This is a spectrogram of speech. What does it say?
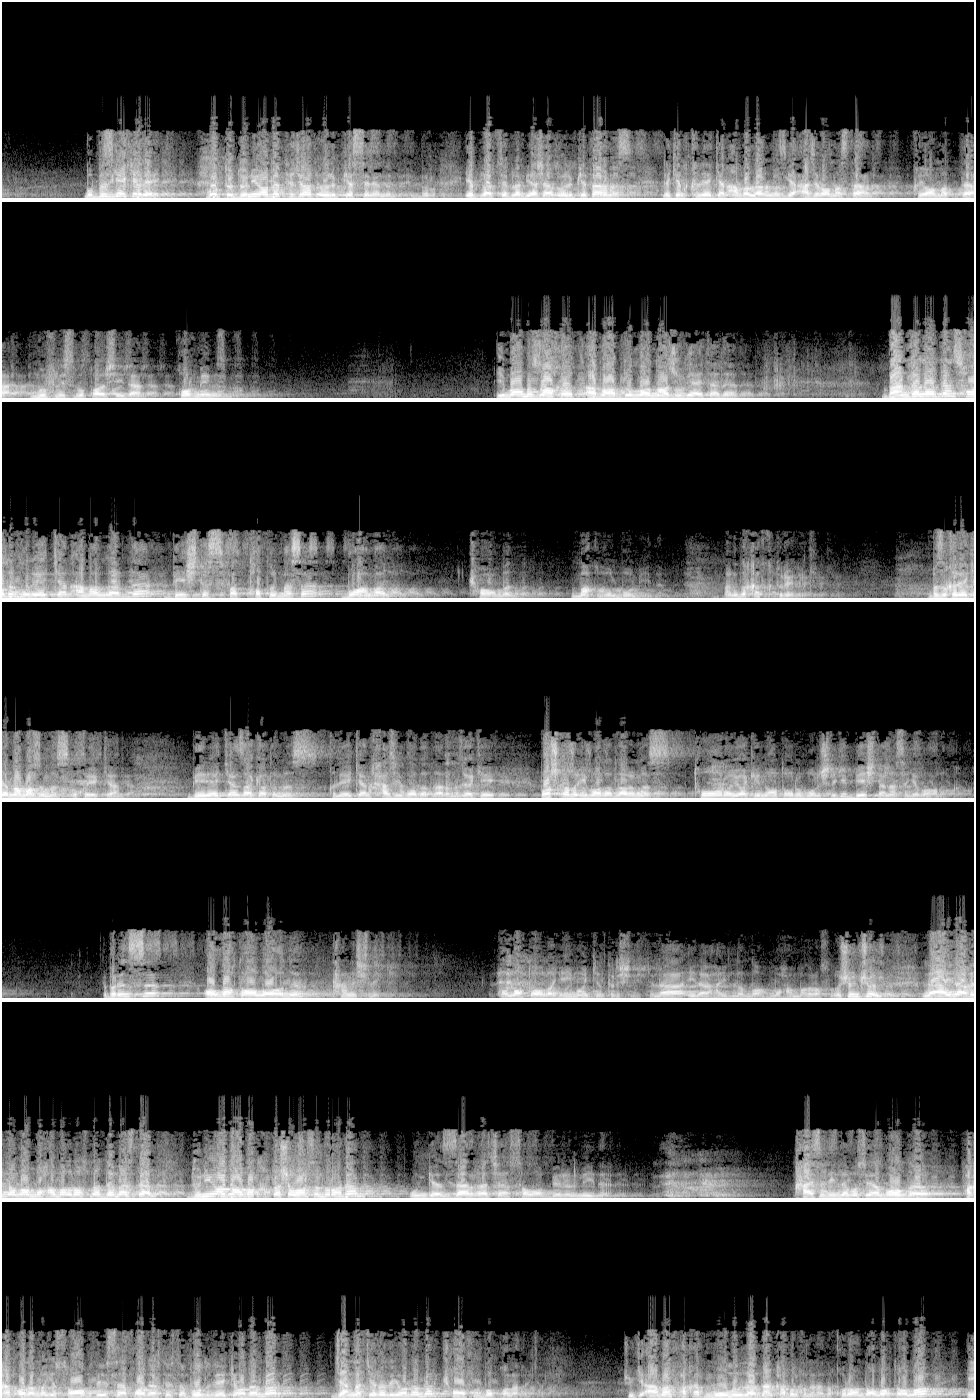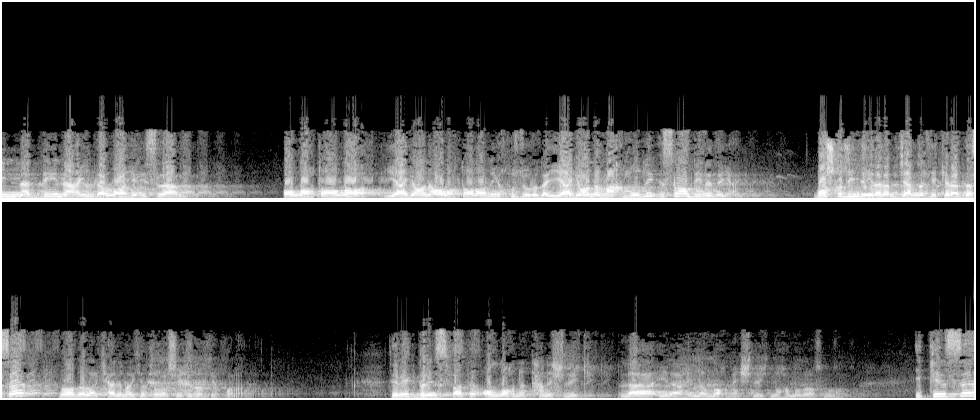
Bu bizga kerak. Bo'pti, dunyoda tijorat o'lib ketsin endi. Bir eplab-seplab yashab o'lib ketarmiz. Lekin qilayotgan amallarimizga ajr olmasdan, qiyomatda muflis bo'lib qolishlikdan qo'rqmaymizmi? Imom Zohid Abu Abdulloh Nojibiy aytadi: Bandalardan sodir bo'layotgan amallarda 5 ta sifat topilmasa, bu amal komil, maqbul bo'lmaydi. Mana diqqat qilib turaylik. Biz qilayotgan namozimiz, o'qiyotgan, berayotgan zakotimiz, qilayotgan haj ibodatlarimiz yoki boshqa bir ibodatlarimiz to'g'ri yoki noto'g'ri bo'lishligi 5 ta narsaga bog'liq. Birinchisi Alloh taoloni tanishlik. Alloh taologa iymon keltirishlik. La ilaha illalloh Muhammad rasululloh. Shuning uchun la ilaha illalloh Muhammad rasululloh demasdan dunyoda obod qilib tashlab yuborsin bir odam, unga zarracha savob berilmaydi. Qaysi dinda bo'lsa ham bo'ldi, faqat odamlarga savob tegsa, foydasi tegsa bo'ldi deyotgan odamlar, jannatga kiradigan odamlar kofir bo'lib qoladi Chunki amal faqat mu'minlardan qabul qilinadi. Qur'onda Alloh taolo inna dina indallohil islam Alloh taolo yagona Alloh taoloning huzurida yagona maqbul din islom dini degan. Boshqa dindagilar ham jannatga kiradi desa, birodarlar kalima keltirib olishga to'g'ri kelib qoladi. Demak, birinchi sifati Allohni tanishlik, la ilaha illalloh deyishlik, Muhammad rasululloh. Ikkinchisi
